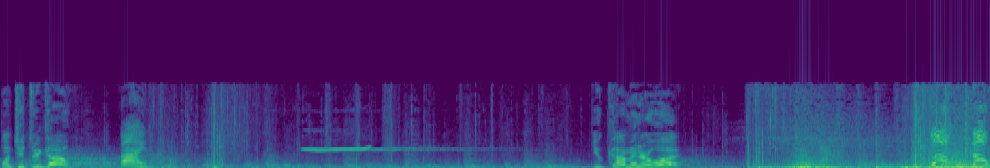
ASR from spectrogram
One, two, three, go! Fine. You coming or what? Go! Go!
